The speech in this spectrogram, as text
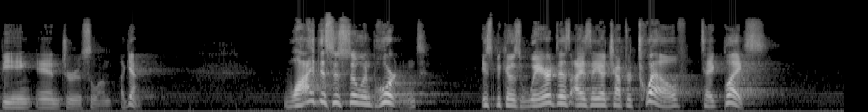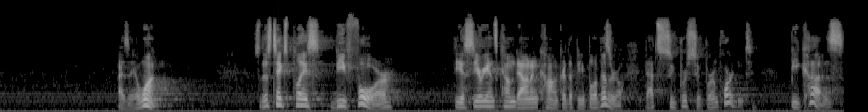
being in Jerusalem again. Why this is so important is because where does Isaiah chapter 12 take place? Isaiah 1. So this takes place before the Assyrians come down and conquer the people of Israel. That's super, super important because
